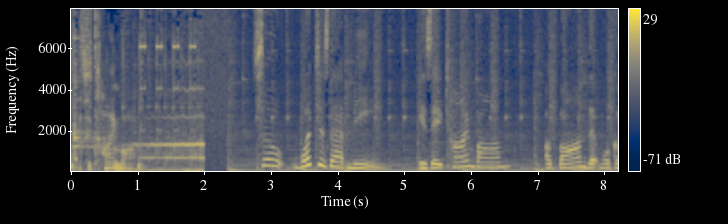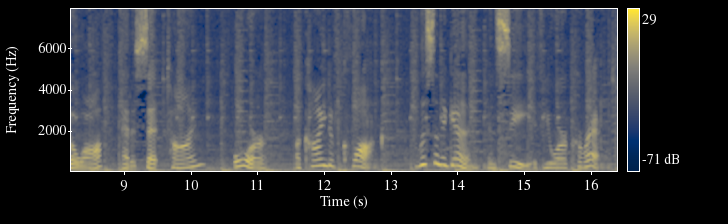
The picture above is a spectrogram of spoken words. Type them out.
It's a time bomb. So, what does that mean? Is a time bomb a bomb that will go off at a set time or a kind of clock? Listen again and see if you are correct.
